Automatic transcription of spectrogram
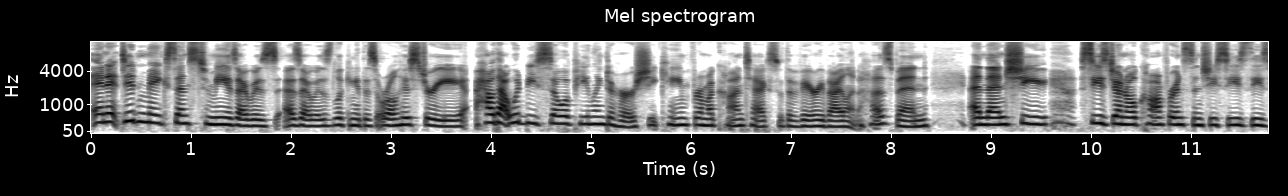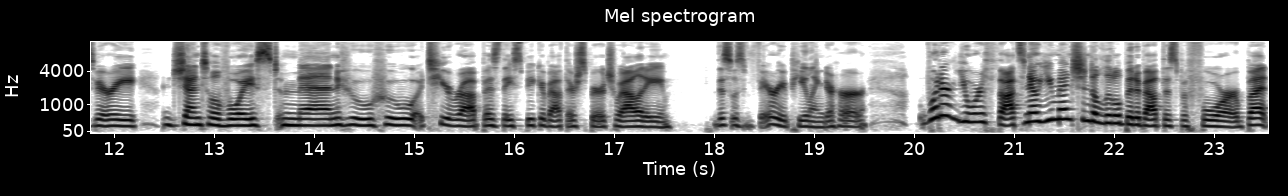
and it did make sense to me as I was as I was looking at this oral history how that would be so appealing to her. She came from a context with a very violent husband and then she sees general conference and she sees these very gentle voiced men who who tear up as they speak about their spirituality. This was very appealing to her. What are your thoughts? Now, you mentioned a little bit about this before, but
